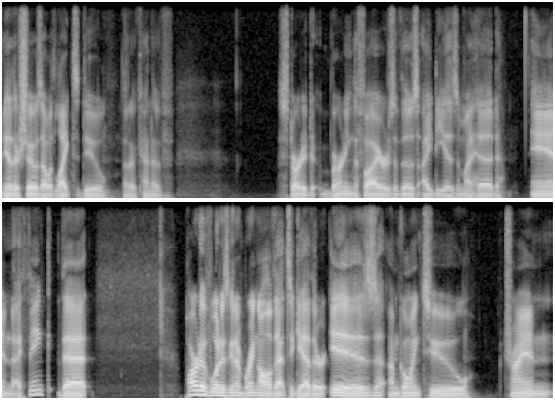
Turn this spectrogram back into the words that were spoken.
the other shows I would like to do that I've kind of started burning the fires of those ideas in my head. And I think that part of what is going to bring all of that together is I'm going to try and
